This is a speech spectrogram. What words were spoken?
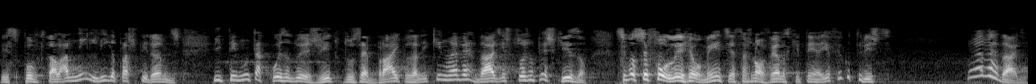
Esse povo que está lá nem liga para as pirâmides. E tem muita coisa do Egito, dos hebraicos ali, que não é verdade. As pessoas não pesquisam. Se você for ler realmente essas novelas que tem aí, eu fico triste. Não é verdade.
